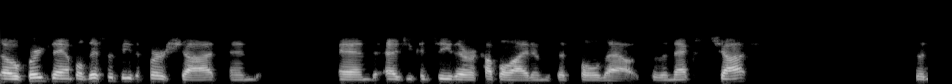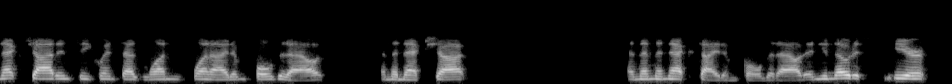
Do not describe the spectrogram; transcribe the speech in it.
So for example, this would be the first shot and and as you can see, there are a couple items that fold out. So the next shot, the next shot in sequence has one, one item folded out and the next shot, and then the next item folded out. And you notice here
